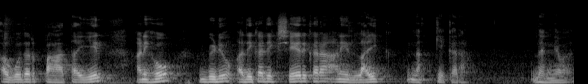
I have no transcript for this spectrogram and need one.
अगोदर पाहता येईल. आणि हो व्हिडिओ अधिकाधिक शेअर करा आणि लाईक नक्की करा. धन्यवाद.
